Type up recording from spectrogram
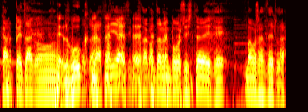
carpeta con el book. fotografías y empezó a contarme un poco su historia, dije, vamos a hacerla.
